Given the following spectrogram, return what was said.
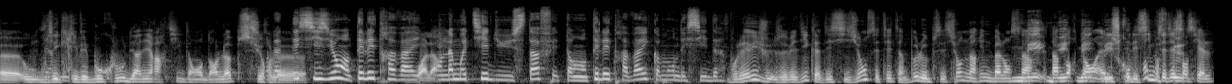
euh, où vous dernier. écrivez beaucoup. Dernier article dans, dans l'Obs sur La le. décision en télétravail. Voilà. Quand la moitié du staff est en télétravail, comment on décide? Vous l'avez vu, je vous avais dit que la décision, c'était un peu l'obsession de Marine Balançard. C'est important. mais- Elle, mais je c'est essentiel.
